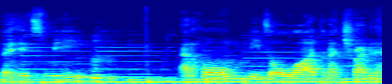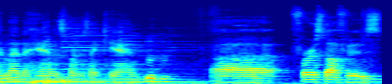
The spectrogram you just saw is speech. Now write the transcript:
that hits me mm-hmm. at home means a lot, and I try to lend a hand as much as I can. Mm-hmm. Uh, first off is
